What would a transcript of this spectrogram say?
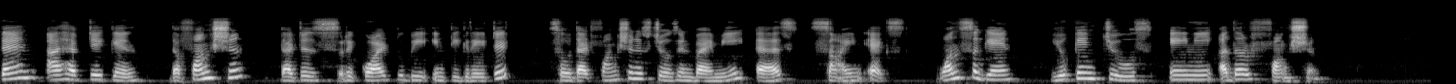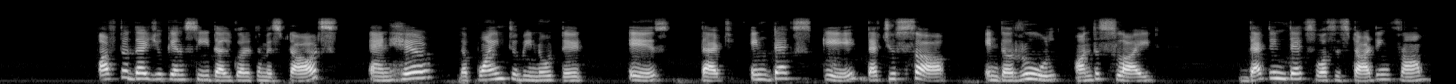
Then I have taken the function that is required to be integrated. So that function is chosen by me as sine x. Once again, you can choose any other function. After that, you can see the algorithm starts and here the point to be noted is that index k that you saw in the rule on the slide, that index was starting from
